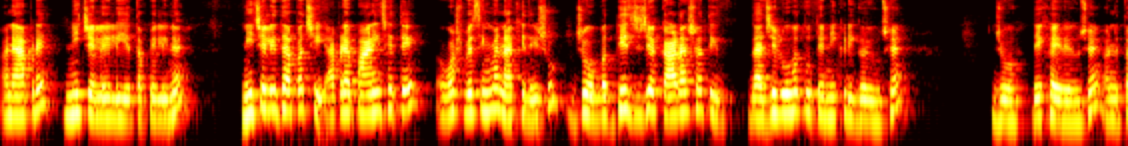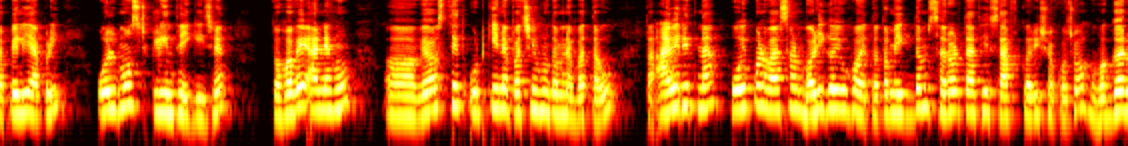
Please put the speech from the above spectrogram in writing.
અને આપણે નીચે લઈ લઈએ તપેલીને. નીચે લીધા પછી આપણે પાણી છે તે વોશ બેસિંગમાં નાખી દઈશું. જો બધી જ જે કાળાશ હતી દાજેલું હતું તે નીકળી ગયું છે. જો દેખાઈ રહ્યું છે અને તપેલી આપણી ઓલમોસ્ટ ક્લીન થઈ ગઈ છે. તો હવે આને હું વ્યવસ્થિત ઉટકીને પછી હું તમને બતાવું. તો આવી રીતના કોઈ પણ વાસણ બળી ગયું હોય તો તમે એકદમ સરળતાથી સાફ કરી શકો છો. વગર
